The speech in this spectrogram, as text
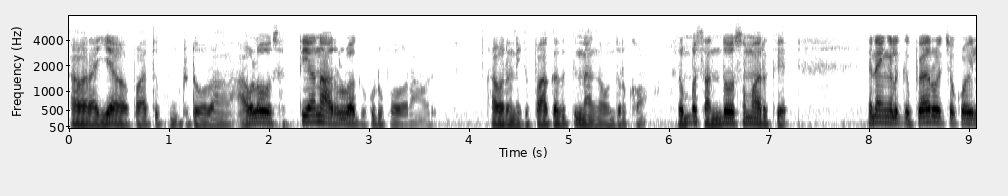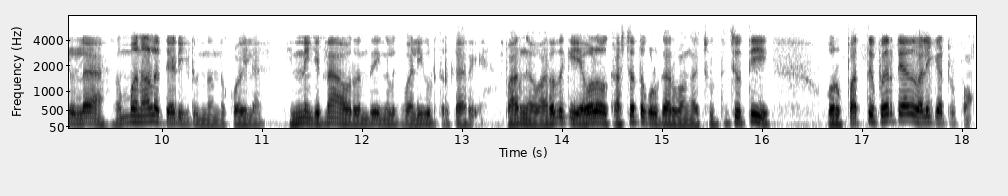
அவர் ஐயாவை பார்த்து கும்பிட்டுட்டு வருவாங்களாம். அவ்வளோ சக்தியான அருள்வாக்கு கொடுப்பவரான் அவர். அவர் இன்றைக்கி பார்க்கறதுக்கு நாங்கள் வந்திருக்கோம். ரொம்ப சந்தோஷமாக இருக்குது ஏன்னா எங்களுக்கு பேர் வச்ச கோயிலில் ரொம்ப நாளாக தேடிக்கிட்டு இருந்தோம் அந்த கோயிலை. இன்றைக்கி தான் அவர் வந்து எங்களுக்கு வழி கொடுத்துருக்காரு. பாருங்கள் வரதுக்கு எவ்வளோ கஷ்டத்தை கொடுக்காருவாங்க சுற்றி சுற்றி ஒரு பத்து பேர்கிட்டயாவது வழி கேட்டிருப்போம்.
